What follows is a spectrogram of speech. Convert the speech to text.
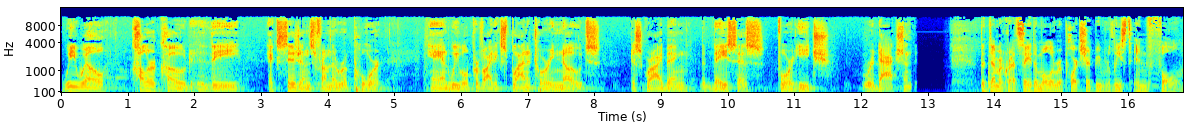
We will color code the excisions from the report, and we will provide explanatory notes describing the basis for each redaction. The Democrats say the Mueller report should be released in full.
